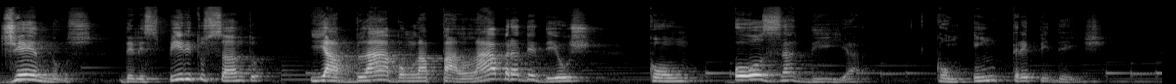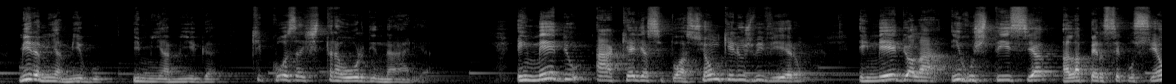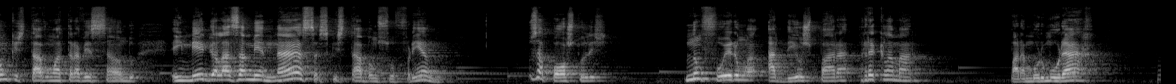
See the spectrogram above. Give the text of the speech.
llenos do Espírito Santo e hablavam a palavra de Deus com ousadia, com intrepidez. Mira, meu amigo e minha amiga, que coisa extraordinária. Em meio àquela situação que eles viveram, em meio à injustiça, à persecução que estavam atravessando, em meio às ameaças que estavam sofrendo, os apóstolos não foram a Deus para reclamar, para murmurar,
